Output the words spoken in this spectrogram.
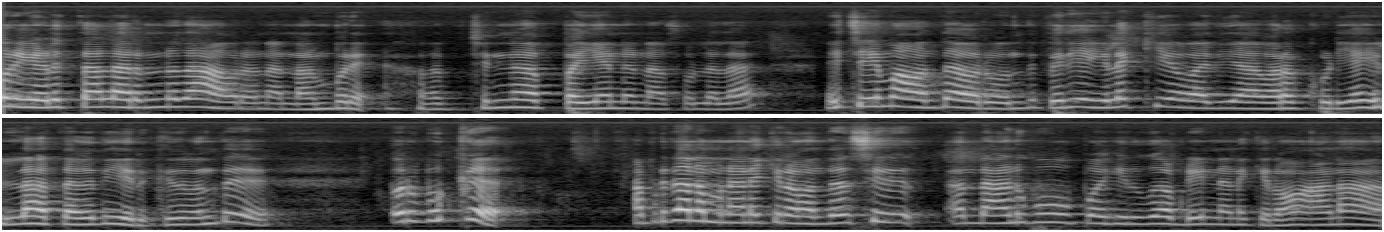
ஒரு எழுத்தாளர்னு தான் அவரை நான் நம்புகிறேன் சின்ன பையன்னு நான் சொல்லலை. நிச்சயமாக வந்து அவர் வந்து பெரிய இலக்கியவாதியாக வரக்கூடிய எல்லா தகுதியும் இருக்குது வந்து ஒரு புக்கு அப்படி தான் நம்ம நினைக்கிறோம். வந்து சி அந்த அனுபவ பகிர்வு அப்படின்னு நினைக்கிறோம். ஆனால்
